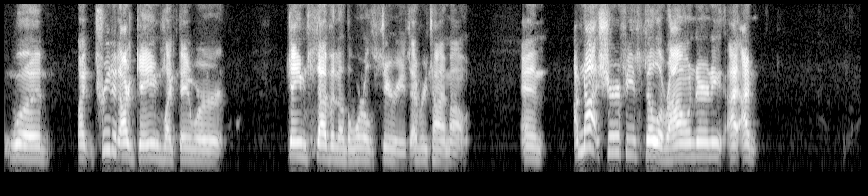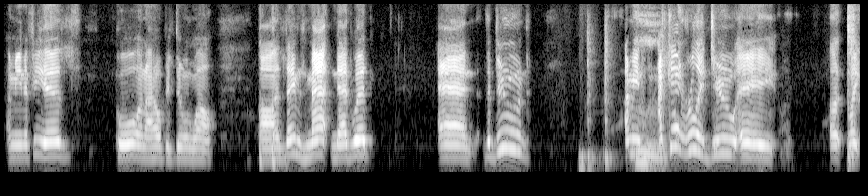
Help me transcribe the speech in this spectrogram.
would like treated our games like they were game seven of the World Series every time out. And I'm not sure if he's still around or any I I I mean if he is cool and I hope he's doing well. Uh his name's Matt Nedwood. And the dude I mean, Hmm. I can't really do a, a like.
